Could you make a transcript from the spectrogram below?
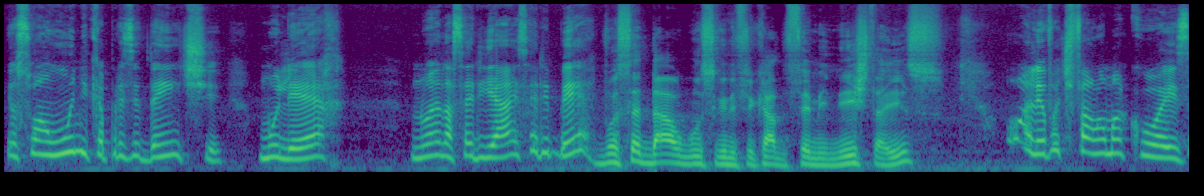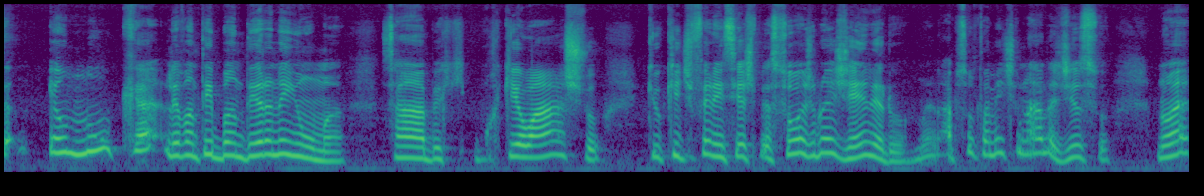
Eu sou a única presidente mulher, não é, na Série A e Série B. Você dá algum significado feminista a isso? Olha, eu vou te falar uma coisa. Eu nunca levantei bandeira nenhuma, sabe? Porque eu acho que o que diferencia as pessoas não é gênero, não é absolutamente nada disso, não é?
